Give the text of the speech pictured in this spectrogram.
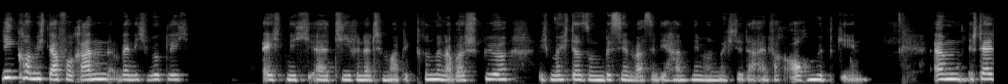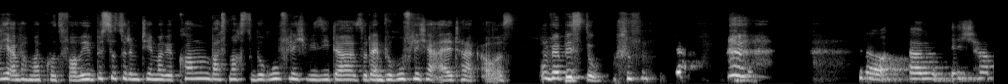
wie komme ich da voran, wenn ich wirklich echt nicht äh, tief in der Thematik drin bin, aber spüre, ich möchte da so ein bisschen was in die Hand nehmen und möchte da einfach auch mitgehen. Ähm, stell dich einfach mal kurz vor, wie bist du zu dem Thema gekommen? Was machst du beruflich? Wie sieht da so dein beruflicher Alltag aus? Und wer bist du? Ja. Genau, ähm, ich habe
